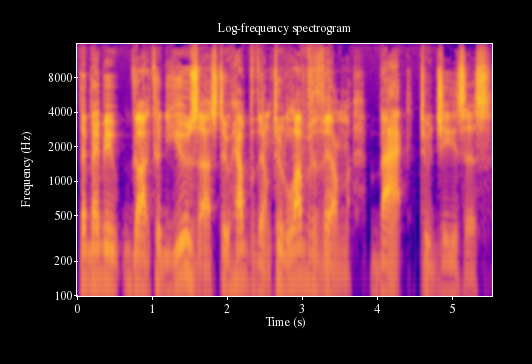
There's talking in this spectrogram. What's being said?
That maybe God could use us to help them, to love them back to Jesus.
